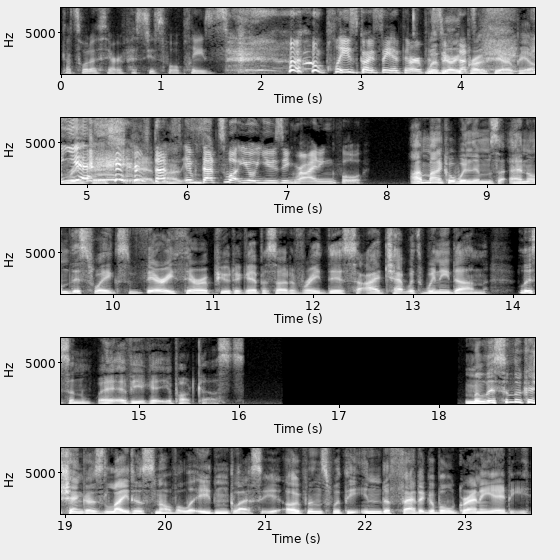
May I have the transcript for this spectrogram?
That's what a therapist is for. Please, please go see a therapist. We're very pro therapy on yeah, if that's no, if that's what you're using writing for. I'm Michael Williams, and on this week's very therapeutic episode of Read This, I chat with Winnie Dunn. Listen wherever you get your podcasts. Melissa Lucashenko's latest novel, Edenglassie, opens with the indefatigable Granny Eddie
